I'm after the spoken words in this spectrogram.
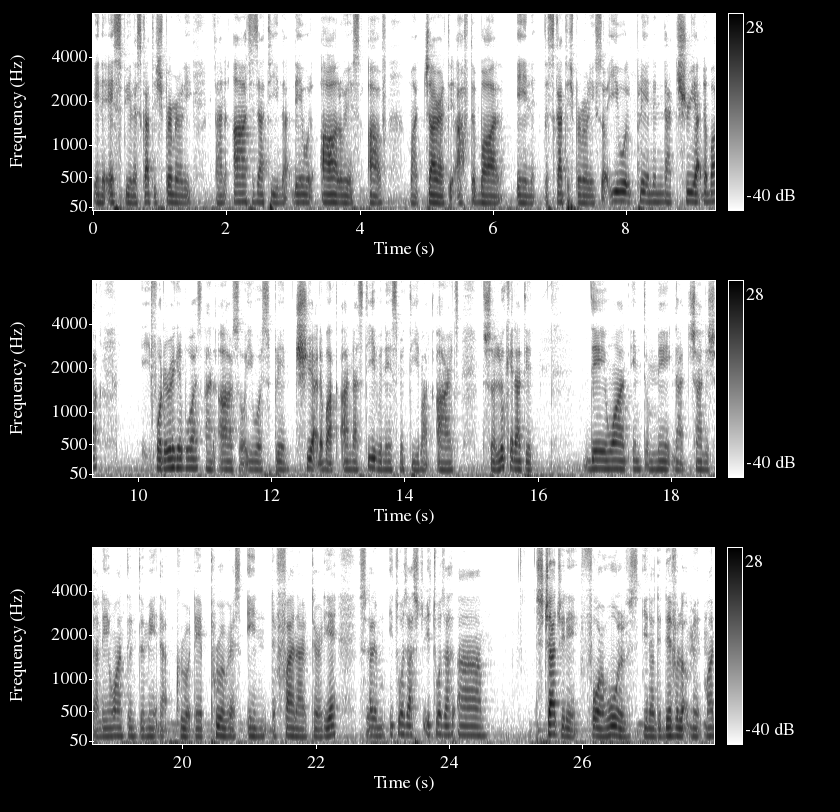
in the SPL, the Scottish Premier League. And Hearts is a team that they will always have majority of the ball in the Scottish Premier League. So he will play in that three at the back for the Reggae Boys and also he was playing three at the back under Steven Naismith team at Hearts. So looking at it, they want him to make that transition they want him to make that growth their progress in the final third yeah so um, it was a it was a um, strategy for wolves you know the development man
